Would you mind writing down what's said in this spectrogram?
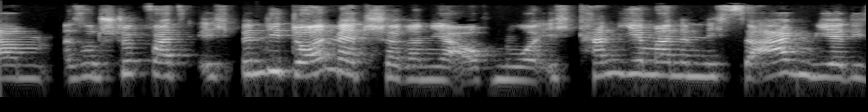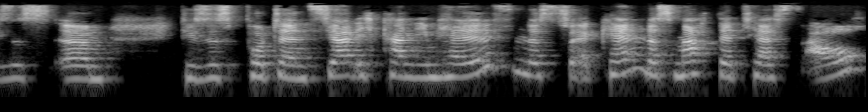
ähm, so ein Stück weit, ich bin die Dolmetscherin ja auch nur. Ich kann jemandem nicht sagen, wie er dieses, ähm, dieses Potenzial, ich kann ihm helfen, das zu erkennen, das macht der Test auch.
